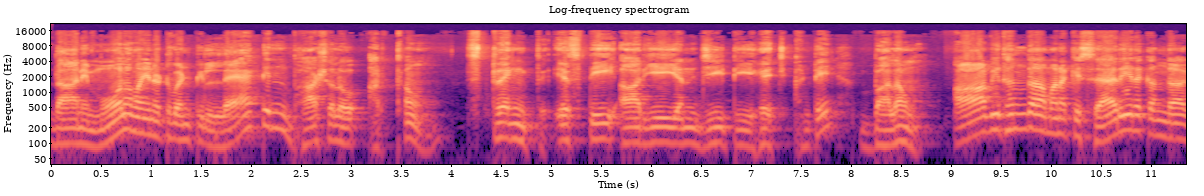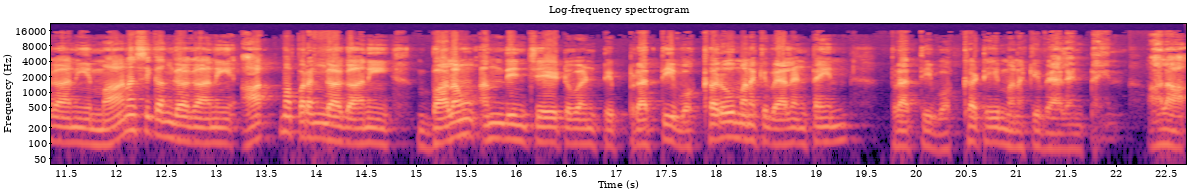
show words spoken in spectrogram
దాని మూలమైనటువంటి లాటిన్ భాషలో అర్థం స్ట్రెంగ్త్ ఎస్టీఆర్ఈఎన్జిటిహెచ్ అంటే బలం. ఆ విధంగా మనకి శారీరకంగా కానీ మానసికంగా కానీ ఆత్మపరంగా కానీ బలం అందించేటువంటి ప్రతి ఒక్కరూ మనకి వ్యాలంటైన్ ప్రతి ఒక్కటి మనకి వ్యాలంటైన్. అలా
